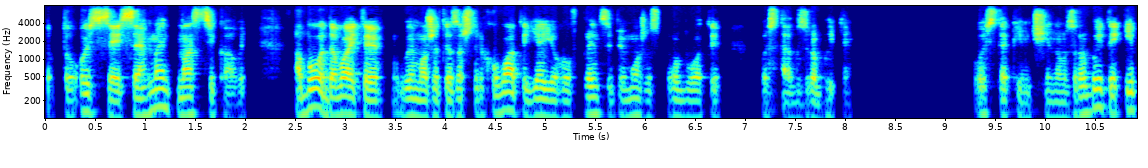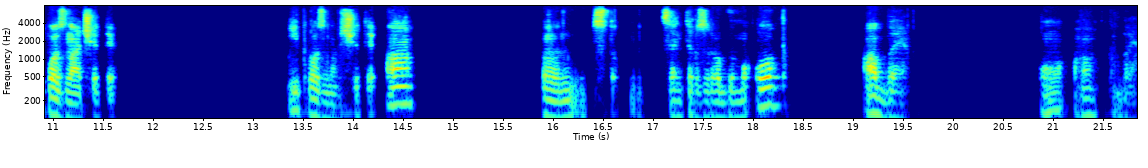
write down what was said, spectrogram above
Тобто ось цей сегмент нас цікавить. Або давайте ви можете заштрихувати, я його, в принципі, можу спробувати ось так зробити. Ось таким чином зробити і позначити. І позначити А. Е, Стоп. Центр зробимо О, АБ. О, А, Б.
